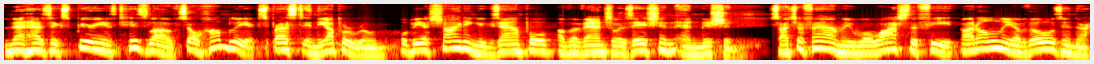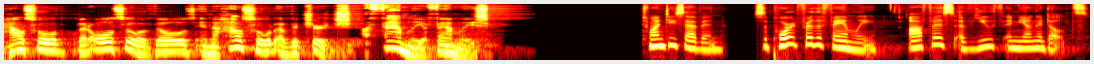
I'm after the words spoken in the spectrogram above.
and that has experienced His love so humbly expressed in the upper room will be a shining example of evangelization and mission. Such a family will wash the feet not only of those in their household, but also of those in the household of the church, a family of families. 27. Support for the Family, Office of Youth and Young Adults.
